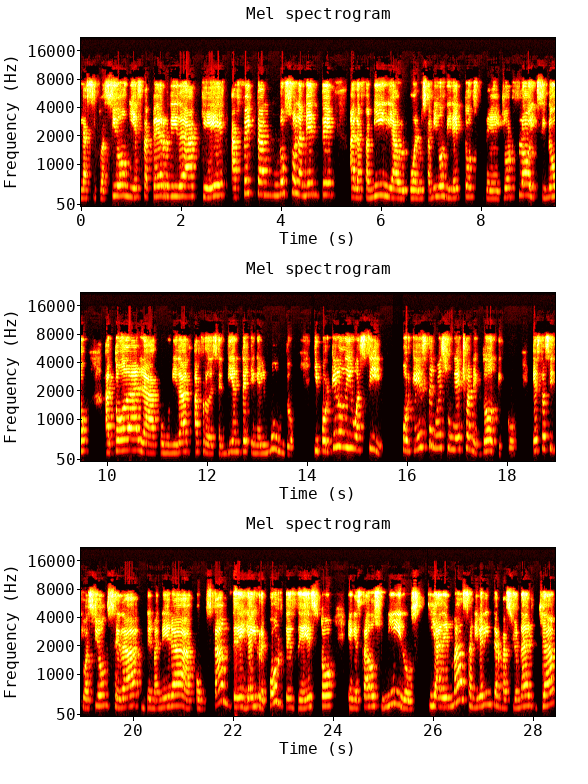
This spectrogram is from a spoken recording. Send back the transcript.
la situación y esta pérdida que afecta no solamente a la familia o a los amigos directos de George Floyd, sino a toda la comunidad afrodescendiente en el mundo. ¿Y por qué lo digo así? Porque este no es un hecho anecdótico. Esta situación se da de manera constante y hay reportes de esto en Estados Unidos y además a nivel internacional ya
